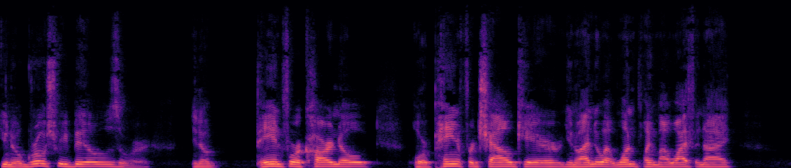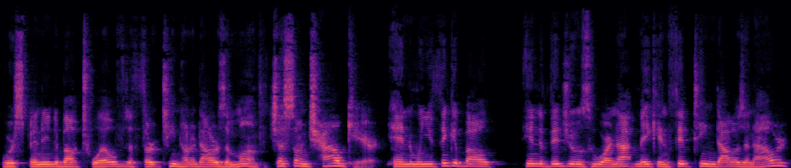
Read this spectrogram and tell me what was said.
you know grocery bills or you know paying for a car note or paying for childcare. You know, I know at one point my wife and I were spending about twelve to thirteen hundred dollars a month just on childcare. And when you think about individuals who are not making fifteen dollars an hour,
